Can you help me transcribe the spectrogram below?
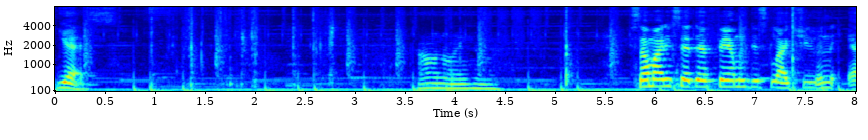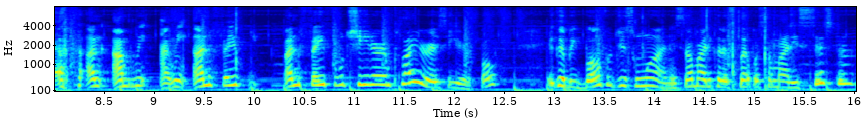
Yes. I don't know anything. Somebody said their family dislikes you, and uh, I mean, I mean, unfaithful, unfaithful cheater and player is here. Both. It could be both or just one. And somebody could have slept with somebody's sister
